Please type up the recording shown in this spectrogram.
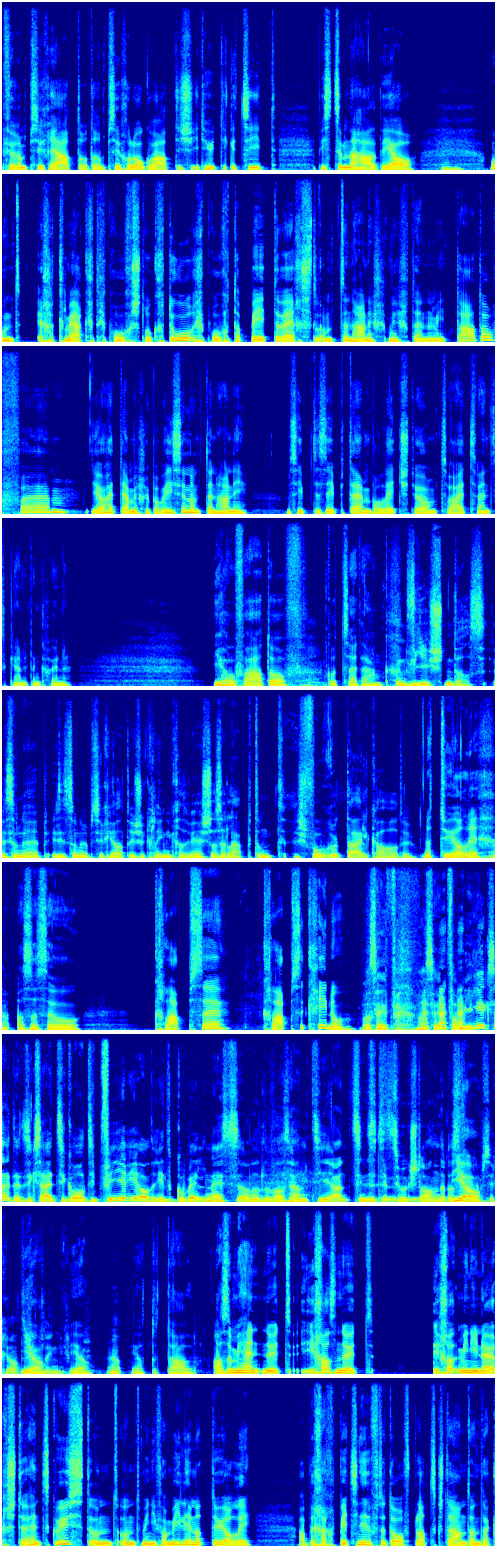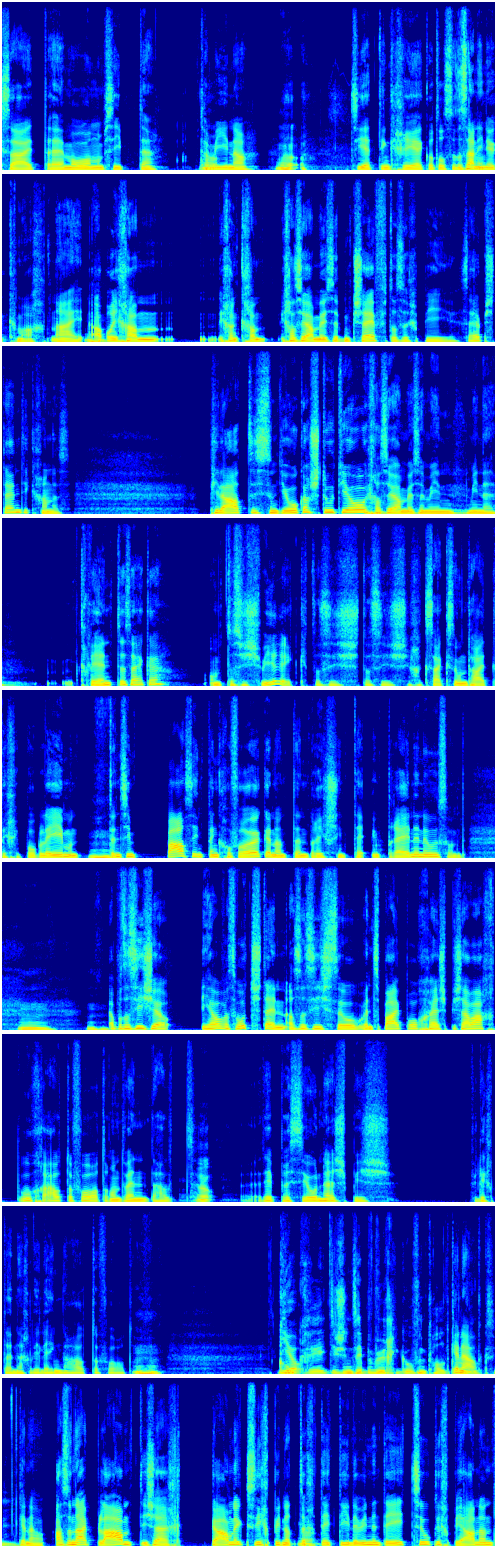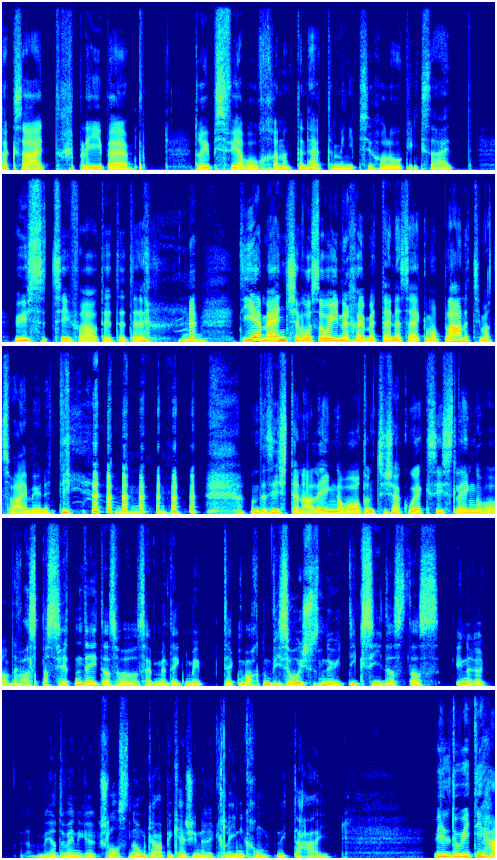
für einen Psychiater oder einen Psychologen wartest in der heutigen Zeit bis zu einem halben Jahr. Und ich habe gemerkt, ich brauche Struktur, ich brauche Tapetenwechsel und dann habe ich mich dann mit Adolf, ähm, ja, hat er mich überwiesen und dann habe ich am 7. September letztes Jahr, am 22. habe ich dann können. Ja, auf Adorf, Gott sei Dank. Und wie ist denn das in so einer, in so einer psychiatrischen Klinik? Also wie hast du das erlebt? Und hast du Vorurteile gehabt? Oder? Natürlich, Ja. also so Klapsen, Klapsenkino. Was hat, was hat die Familie gesagt? Hat sie gesagt, sie geht in die Ferien oder in die Wellnessen? Oder was haben sie, sind sie dazu gestanden, dass sie in ja, einer psychiatrischen ja, Klinik ja, ja, Ja. total. Also wir haben nicht, ich habe es nicht, ich meine Nächsten haben es gewusst und, und meine Familie natürlich, aber ich, ich bin jetzt nicht auf dem Dorfplatz gestanden und habe gesagt, äh, morgen am 7. Tamina, Ja. sie hat den Krieg oder so. Das habe ich nicht gemacht, nein. Aber ich habe ich habe ich habe es ja auch müssen beim Geschäft, also ich bin selbstständig, ich habe ein Pilates- und Yoga-Studio, ich habe es ja müssen meinen, meinen Klienten sagen und das ist schwierig. Das ist, das ist, ich habe gesagt, gesundheitliche Probleme und dann sind ein paar sind dann fragen und dann brichst du in, Tränen aus und Mhm. aber das ist ja, ja, was willst du denn? Also es ist so, wenn du Bein gebrochen hast, bist du auch acht Wochen Autofahrer und wenn du halt Ja. Depression hast, bist du vielleicht dann ein bisschen länger Autofahrer. Mhm. Ja, Konkret ist ein siebenwöchiger Aufenthalt Genau. gewesen. genau. Also nein, geplant ist eigentlich gar nichts. Ich bin natürlich Ja. dort rein wie ein D-Zug. Ich bin an und habe gesagt, ich bleibe drei bis vier Wochen. Und dann hat meine Psychologin gesagt, wissen Sie, Frau, d -d -d Mhm. die Menschen, die so reinkommen, denen sagen wir, planen Sie mal zwei Monate. Mhm, und es ist dann auch länger geworden und es ist auch gut gewesen, es länger geworden. Was passiert denn dort? Also, was hat man dort mit dir gemacht? Und wieso ist es nötig gewesen, dass das in einer mehr oder weniger geschlossenen Umgebung hast, in einer Klinik und nicht daheim? Weil du wie die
